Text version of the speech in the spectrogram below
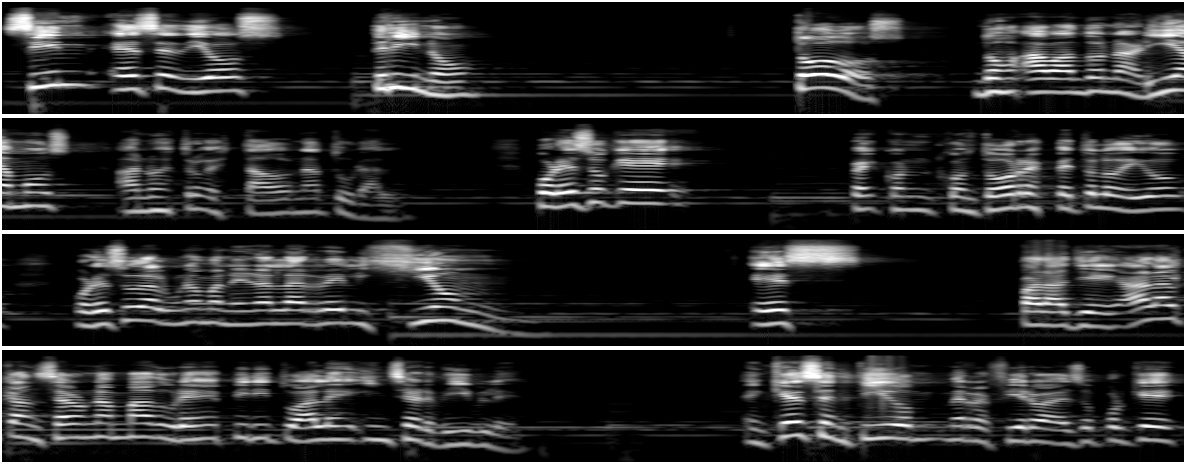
Sin ese Dios trino, todos nos abandonaríamos a nuestro estado natural. Por eso que, con, con todo respeto lo digo, por eso de alguna manera la religión es, para llegar a alcanzar una madurez espiritual es inservible. ¿En qué sentido me refiero a eso? Porque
